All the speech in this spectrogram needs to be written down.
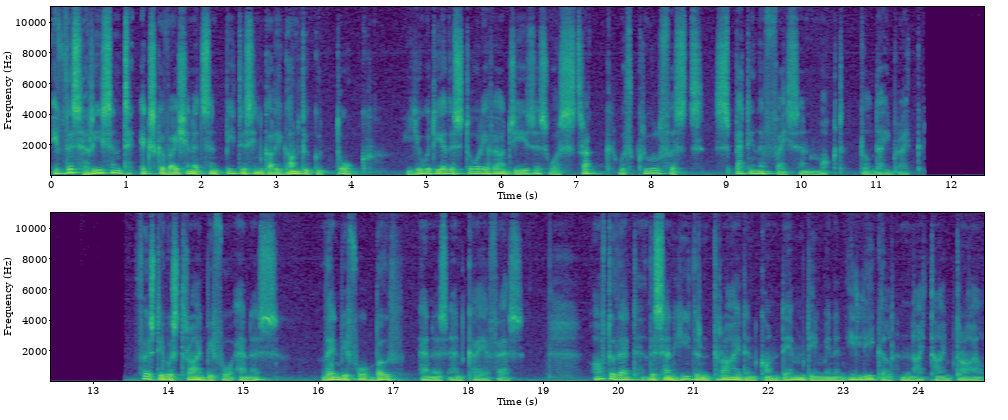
If this recent excavation at St. Peter's in Gallicantu could talk, you would hear the story of how Jesus was struck with cruel fists, spat in the face, and mocked till daybreak. First he was tried before Annas, then before both Annas and Caiaphas. After that, the Sanhedrin tried and condemned him in an illegal nighttime trial.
